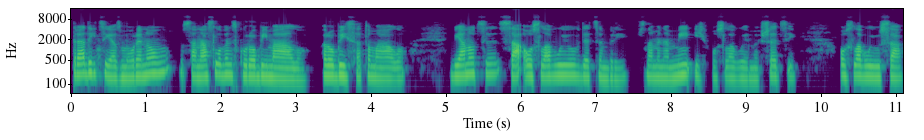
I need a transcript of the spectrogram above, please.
Tradícia s Morenou sa na Slovensku robí málo. Robí sa to málo. Vianoce sa oslavujú v decembri. Znamená, my ich oslavujeme všetci. Oslavujú sa.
